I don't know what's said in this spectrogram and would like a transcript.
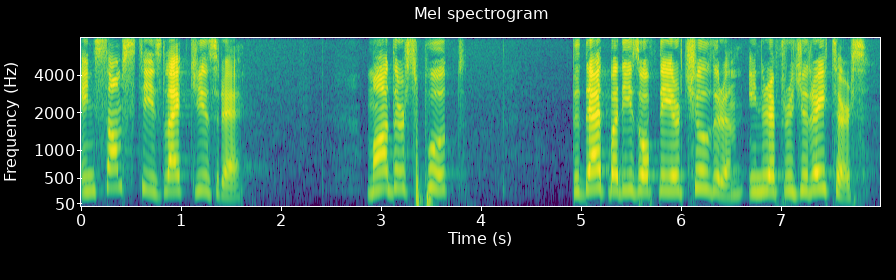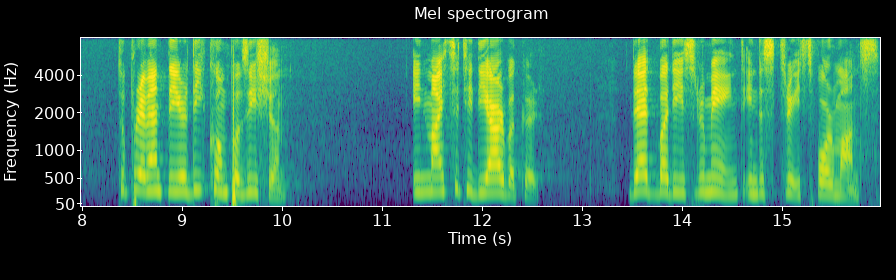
In some cities like Cizre, mothers put the dead bodies of their children in refrigerators to prevent their decomposition. In my city, Diyarbakir, dead bodies remained in the streets for months.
